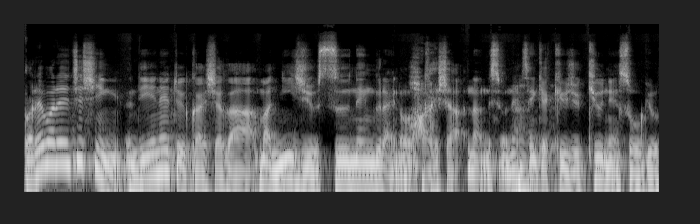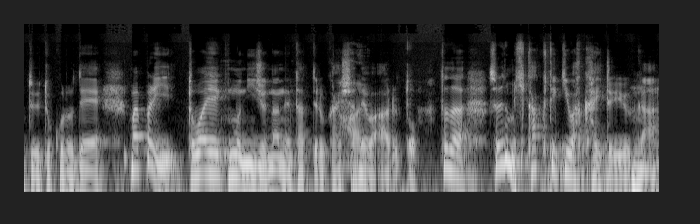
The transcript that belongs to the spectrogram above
我々自身 DNA という会社が、まあ、二十数年ぐらいの会社なんですよね。はい、1999年創業というところで、まあ、やっぱりとはいえもう二十何年経ってる会社ではあると。はい、ただ、それでも比較的若いというか、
